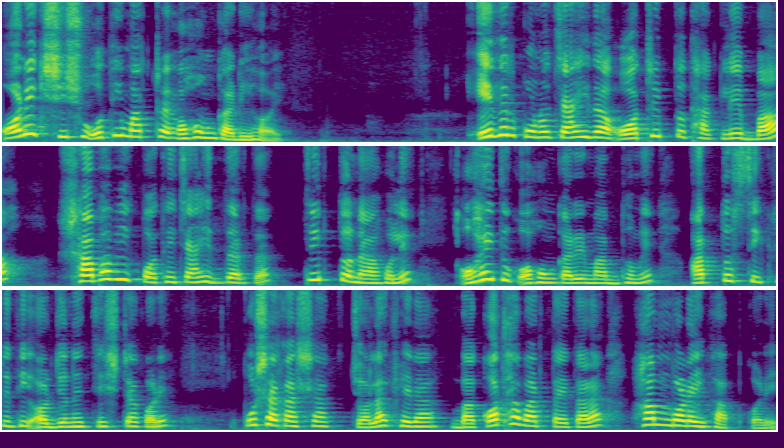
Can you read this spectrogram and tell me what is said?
অনেক শিশু অতিমাত্রায় অহংকারী হয়। এদের কোনো চাহিদা অতৃপ্ত থাকলে বা স্বাভাবিক পথে চাহিদাটা তৃপ্ত না হলে অহেতুক অহংকারের মাধ্যমে আত্মস্বীকৃতি অর্জনের চেষ্টা করে। পোশাক আশাক, চলাফেরা বা কথাবার্তায় তারা হামবড়াই ভাব করে।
